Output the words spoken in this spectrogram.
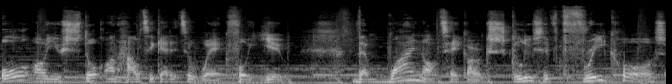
Or are you stuck on how to get it to work for you? Then why not take our exclusive free course,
